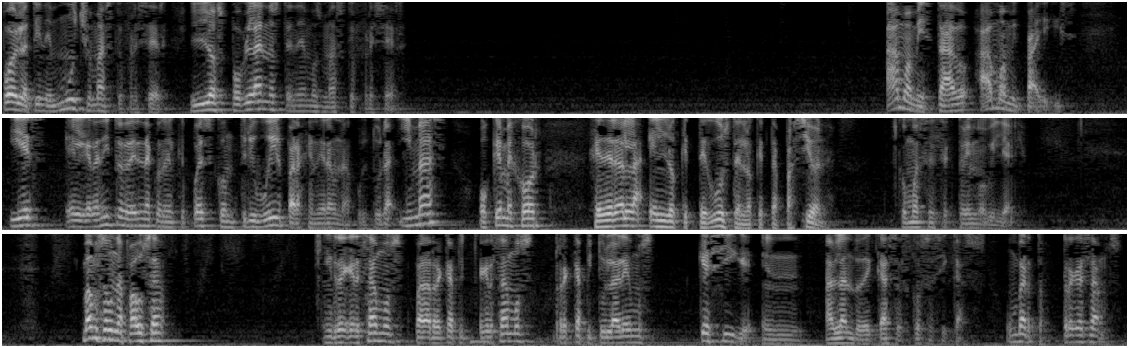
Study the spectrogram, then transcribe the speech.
Puebla tiene mucho más que ofrecer, los poblanos tenemos más que ofrecer. Amo a mi estado, amo a mi país, y es el granito de arena con el que puedes contribuir para generar una cultura. Y más, o qué mejor, generarla en lo que te gusta, en lo que te apasiona, como es el sector inmobiliario. Vamos a una pausa y regresamos para regresamos recapitularemos qué sigue en hablando de casas, cosas y casos. Humberto, regresamos.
